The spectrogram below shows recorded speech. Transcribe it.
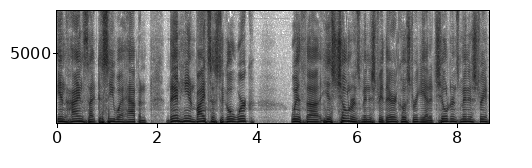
in hindsight to see what happened. Then he invites us to go work with uh, his children's ministry there in Costa Rica. He had a children's ministry,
